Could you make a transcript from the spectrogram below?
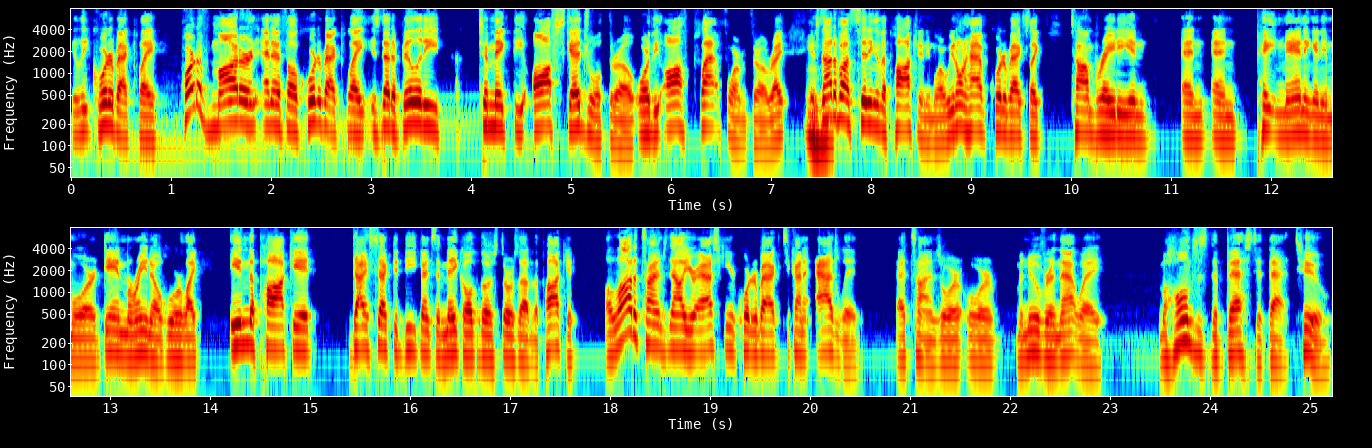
elite quarterback play. Part of modern NFL quarterback play is that ability to make the off schedule throw or the off platform throw, right? Mm-hmm. It's not about sitting in the pocket anymore. We don't have quarterbacks like Tom Brady and and and Peyton Manning anymore, Dan Marino, who are like in the pocket, dissect the defense and make all those throws out of the pocket. A lot of times now you're asking your quarterback to kind of ad lib at times or or maneuver in that way. Mahomes is the best at that too.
